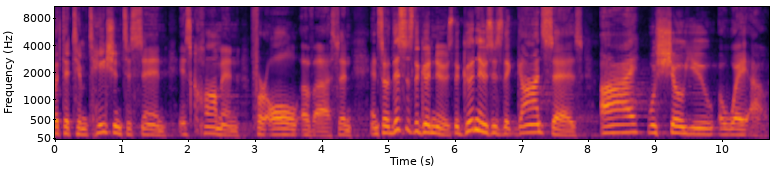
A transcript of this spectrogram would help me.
but the temptation to sin is common for all of us. And, and so this is the good news. The good news is that God says, I will show you a way out.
